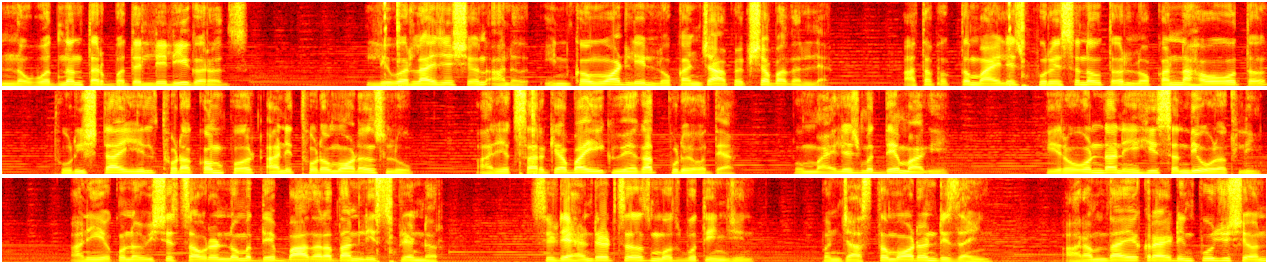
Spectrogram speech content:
नव्वद नंतर बदललेली गरज. लिव्हरलायझेशन आलं. इन्कम वाढली लोकांच्या अपेक्षा बदलल्या. आता फक्त मायलेज पुरेसं नव्हतं लोकांना हवं होतं थोडी स्टाईल थोडा कम्फर्ट आणि थोडं मॉडर्न लुक. आणि एकसारख्या बाईक वेगात पुढे होत्या. पण मायलेजमध्ये मागे. हिरो होंडाने ही संधी ओळखली आणि एकोणावीसशे चौऱ्याण्णवमध्ये बाजारात आणली स्प्लेंडर. सी डी हंड्रेडचंच मजबूत इंजिन पण जास्त मॉडर्न डिझाईन आरामदायक रायडिंग पोझिशन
